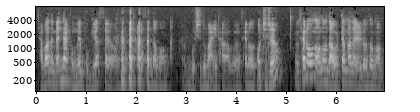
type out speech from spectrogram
자바는 맨날 동네 북이었어요. 자바 쓴다고 무시도 많이 당하고요. 새로 어 진짜요? 새로운 언어 나올 때마다 예를 들어서 막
